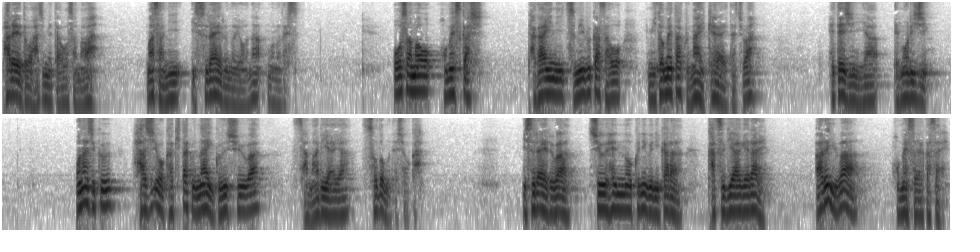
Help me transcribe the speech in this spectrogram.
パレードを始めた王様はまさにイスラエルのようなものです。王様を褒めすかし互いに罪深さを認めたくない家来たちはヘテ人やエモリ人同じく恥をかきたくない群衆はサマリアやソドムでしょうか。イスラエルは周辺の国々から担ぎ上げられあるいは褒めそやかされ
